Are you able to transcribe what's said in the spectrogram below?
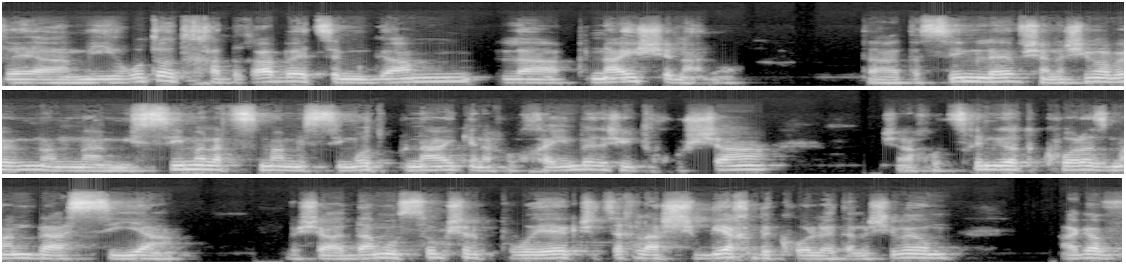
והמהירות הזאת חדרה בעצם גם לפנאי שלנו. אתה תשים לב שאנשים הרבה מעמיסים על עצמם משימות פנאי, כי אנחנו חיים באיזושהי תחושה שאנחנו צריכים להיות כל הזמן בעשייה, ושהאדם הוא סוג של פרויקט שצריך להשביח בכל עת. אנשים היום... אגב,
